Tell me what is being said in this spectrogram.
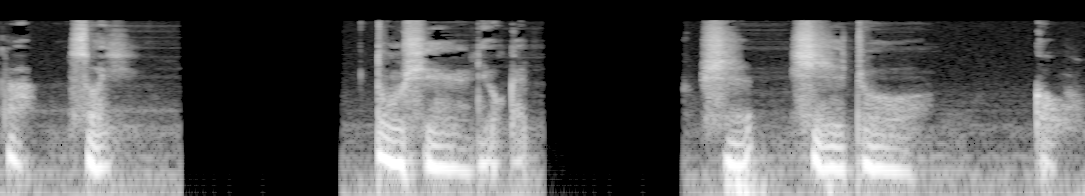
啊，所以都是六根，是喜着垢，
